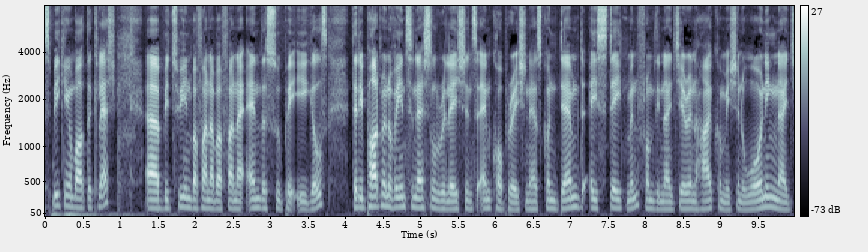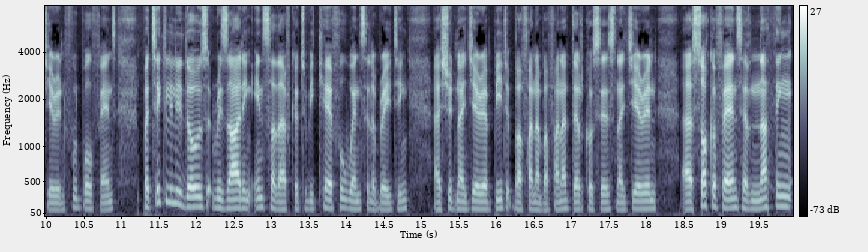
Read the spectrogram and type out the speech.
Speaking about the clash uh, between Bafana Bafana and the Super Eagles, the Department of International Relations and Cooperation has condemned a statement from the Nigerian High Commission warning Nigerian football fans, particularly those residing in South Africa, to be careful when celebrating uh, should Nigeria beat Bafana Bafana. DIRCO says Nigerian uh, soccer fans have nothing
